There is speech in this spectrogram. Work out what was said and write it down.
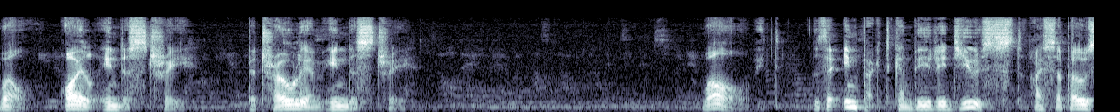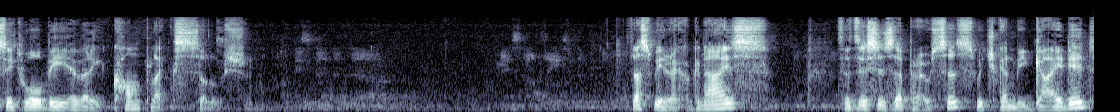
Well, oil industry petroleum industry, well, it, the impact can be reduced. I suppose it will be a very complex solution. Thus we recognize that this is a process which can be guided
